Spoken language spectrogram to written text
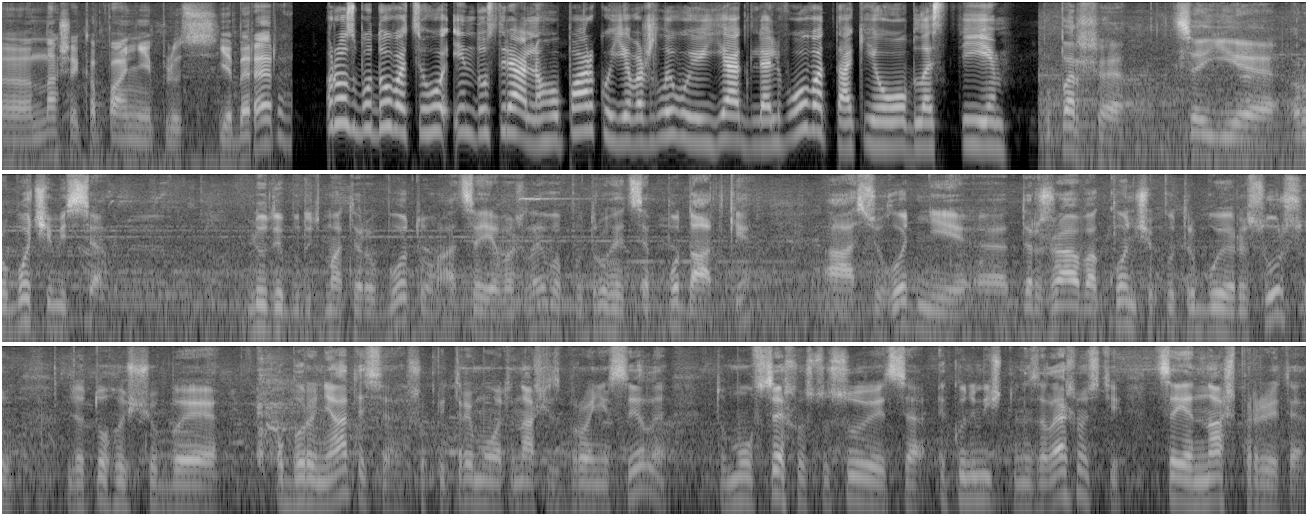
е, нашої компанії, плюс ЄБРР, Розбудова цього індустріального парку є важливою як для Львова, так і області. По-перше, це є робочі місця. Люди будуть мати роботу, а це є важливо. По-друге, це податки. А сьогодні держава конче потребує ресурсу для того, щоб оборонятися, щоб підтримувати наші збройні сили. Тому все, що стосується економічної незалежності, це є наш пріоритет.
